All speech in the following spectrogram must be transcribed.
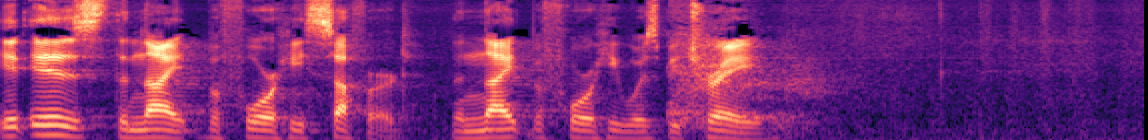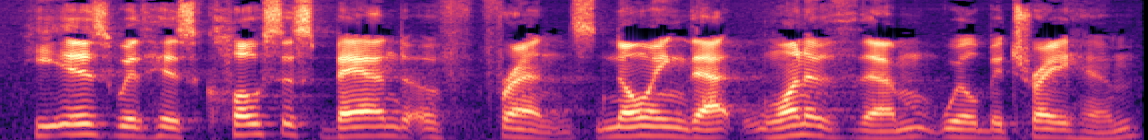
It is the night before he suffered, the night before he was betrayed. He is with his closest band of friends, knowing that one of them will betray him,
